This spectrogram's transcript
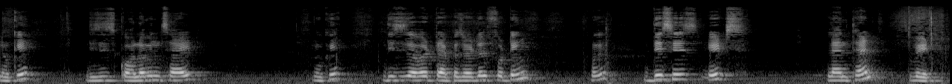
Okay this is column inside. Okay this is our trapezoidal footing. Okay this is its length and width.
